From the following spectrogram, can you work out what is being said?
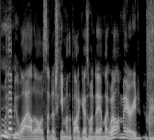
Would that be wild if all of a sudden I just came on the podcast one day? I'm like, well, I'm married.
